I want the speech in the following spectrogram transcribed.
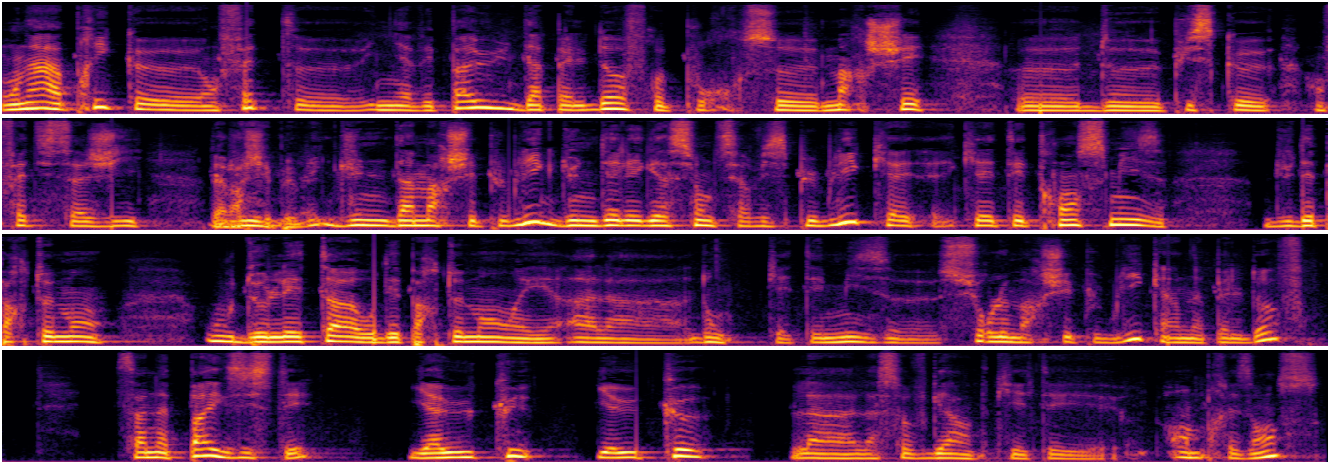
on a appris que en fait euh, il n'y avait pas eu d'appel d'offres pour ce marché euh, de puisque en fait il s'agit D'un marché public. d'une d'un marché public d'une délégation de service public qui a, qui a été transmise du département ou de l'État au département et à la donc qui a été mise euh, sur le marché public un appel d'offres. Ça n'a pas existé. Il y a eu que il y a eu que la, la sauvegarde qui était en présence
